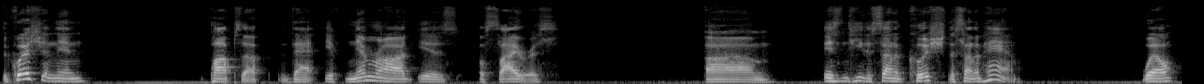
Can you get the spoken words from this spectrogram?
the question then pops up that if Nimrod is Osiris, um, isn't he the son of Cush, the son of Ham? Well,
